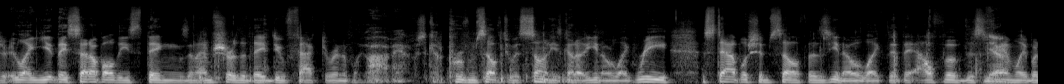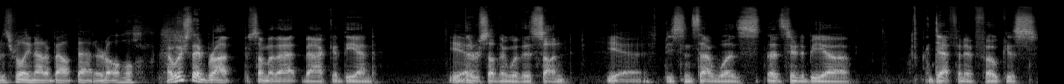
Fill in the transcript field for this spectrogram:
Like you, they set up all these things, and I'm sure that they do factor in of like, oh man, he's got to prove himself to his son. He's got to, you know, like re-establish himself as, you know, like the, the alpha of this Yeah. family. But it's really not about that at all. I wish they brought some of that back at the end. Yeah. There was something with his son. Yeah. Since that was that seemed to be a definite focus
